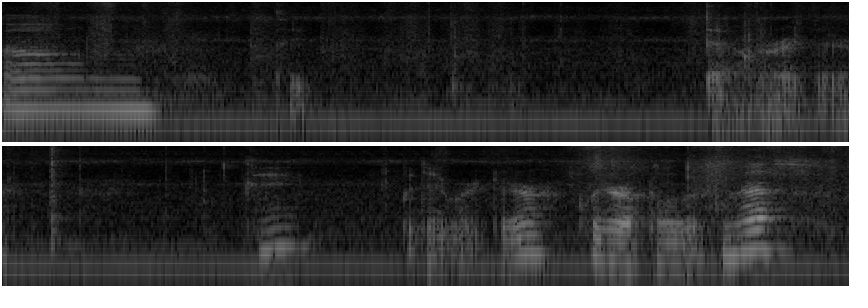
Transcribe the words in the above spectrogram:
Um, take that one right there. Okay. Put that right there. Clear up all this mess.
